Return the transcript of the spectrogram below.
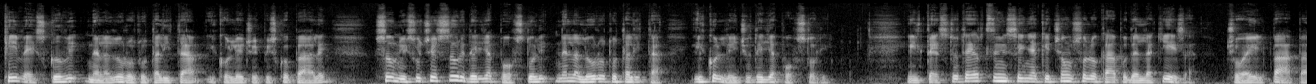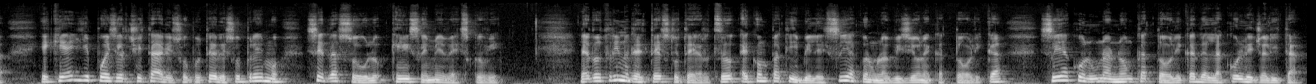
che i vescovi, nella loro totalità, il collegio episcopale, sono i successori degli apostoli nella loro totalità, il collegio degli apostoli. Il testo terzo insegna che c'è un solo capo della Chiesa, cioè il Papa, e che egli può esercitare il suo potere supremo se da solo che insieme ai vescovi. La dottrina del testo terzo è compatibile sia con una visione cattolica sia con una non cattolica della collegialità.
